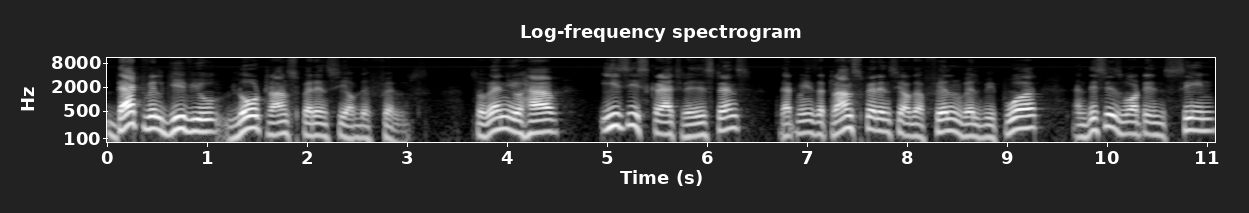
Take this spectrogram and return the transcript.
that will give you low transparency of the films. So, when you have easy scratch resistance that means, the transparency of the film will be poor and this is what is seen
